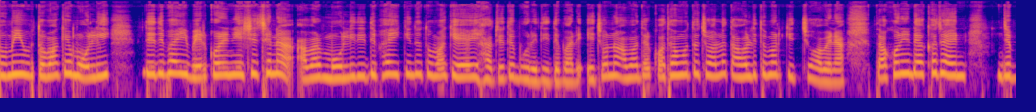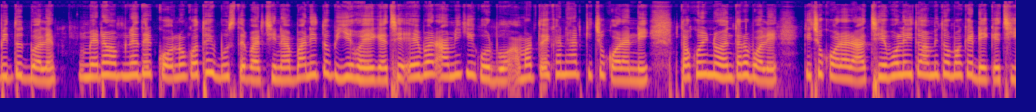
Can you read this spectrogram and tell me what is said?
তুমি তোমাকে মৌলি দিদিভাই বের করে নিয়ে এসেছে না? আবার মৌলি দিদিভাই কিন্তু তোমাকে ওই হাজতে ভরে দিতে পারে। এজন্য আমাদের কথা মতো চলো, তাহলে তোমার কিচ্ছু হবে না। তখনই দেখা যায় যে বিদ্যুৎ বলে, ম্যাডাম, আপনাদের কোনো কথাই বুঝতে পারছি না। বাণী তো বিয়ে হয়ে গেছে। এবার আমি কি করব? আমার তো এখানে আর কিছু করার নেই। তখনই নয়নতারা বলে, কিছু করার আছে বলেই তো আমি তোমাকে ডেকেছি।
